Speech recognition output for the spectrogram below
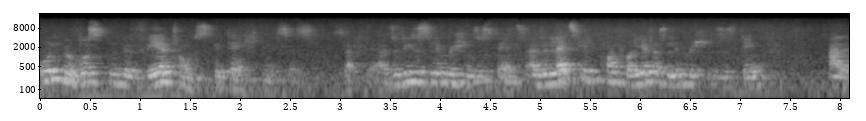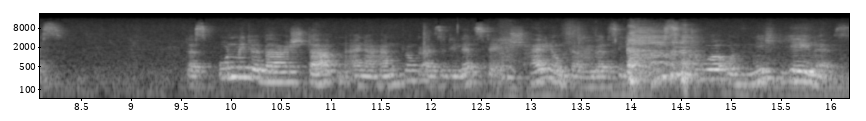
unbewussten Bewertungsgedächtnisses, sagt er, also dieses limbischen Systems. Also letztlich kontrolliert das limbische System alles. Das unmittelbare Starten einer Handlung, also die letzte Entscheidung darüber, dass ich dies tue und nicht jenes,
